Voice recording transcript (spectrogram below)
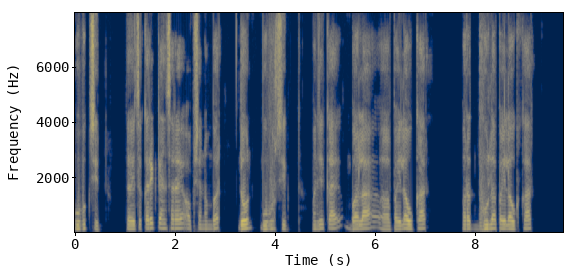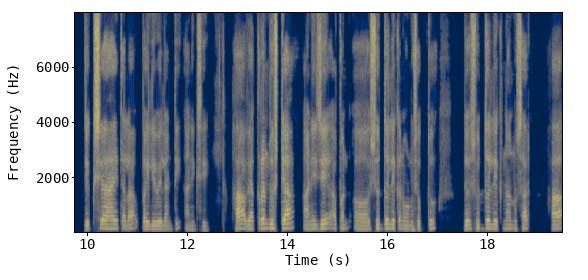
भुभुक्षित तर याचं करेक्ट आन्सर आहे ऑप्शन नंबर दोन भुभुक्षित म्हणजे काय? बला पहिला उकार परत भूला पहिला उकार. जे क्ष आहे त्याला पहिली वेलांटी आणि क्षी. हा व्याकरणदृष्ट्या आणि जे आपण शुद्ध लेखन म्हणू शकतो शुद्ध लेखनानुसार हा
